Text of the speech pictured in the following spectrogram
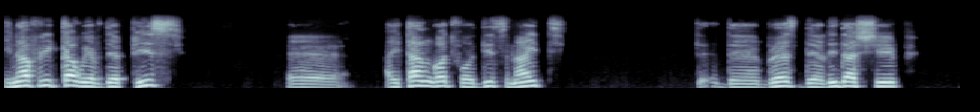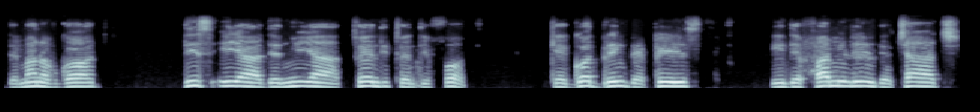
In Africa we have the peace. Uh, I thank God for this night. The, the breast, the leadership, the man of God, this year, the new year 2024. Okay, God bring the peace in the family, in the church,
